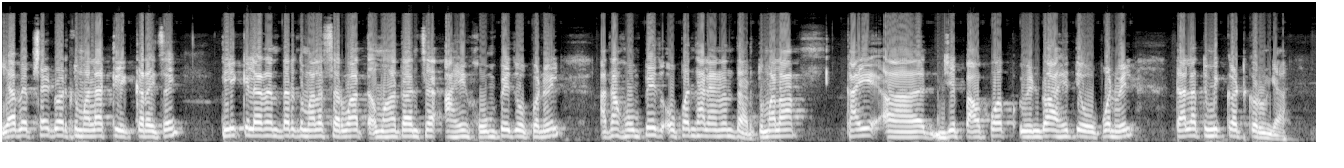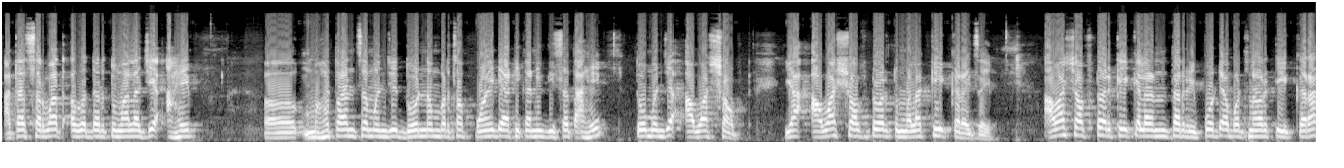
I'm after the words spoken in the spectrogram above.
या वेबसाईटवर तुम्हाला क्लिक करायचं आहे क्लिक केल्यानंतर तुम्हाला सर्वात महत्त्वाचं आहे होमपेज ओपन होईल. आता होमपेज ओपन झाल्यानंतर तुम्हाला काही जे पॉपअप विंडो आहे ते ओपन होईल. त्याला तुम्ही कट करून घ्या. आता सर्वात अगोदर तुम्हाला जे आहे महत्त्वाचं म्हणजे दोन नंबरचा पॉईंट या ठिकाणी दिसत आहे. तो म्हणजे आवाज सॉफ्ट या आवाज सॉफ्टवर तुम्हाला क्लिक करायचं आहे आवाज सॉफ्टवर क्लिक केल्यानंतर रिपोर्ट या बटनावर क्लिक करा.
